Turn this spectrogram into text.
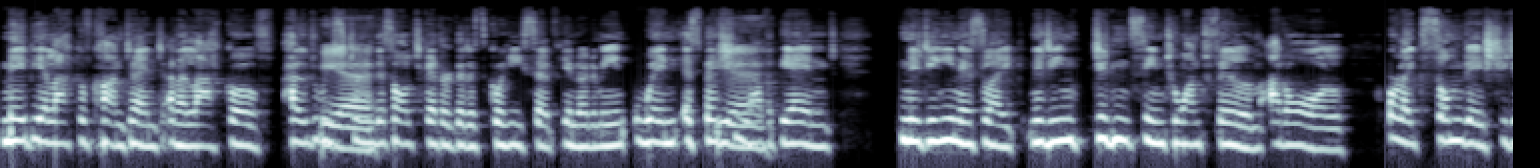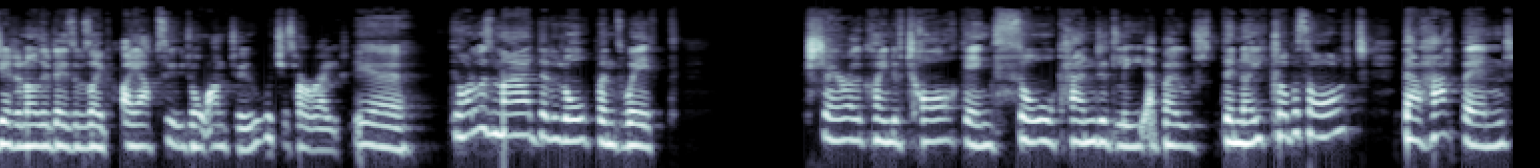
maybe a lack of content and a lack of how do we Yeah. string this all together that it's cohesive, you know what I mean? When, especially you have at the end, Nadine is like, Nadine didn't seem to want to film at all. Or like some days she did and other days it was like, I absolutely don't want to, which is her right. Yeah, thought it was mad that it opens with Cheryl kind of talking so candidly about the nightclub assault that happened.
